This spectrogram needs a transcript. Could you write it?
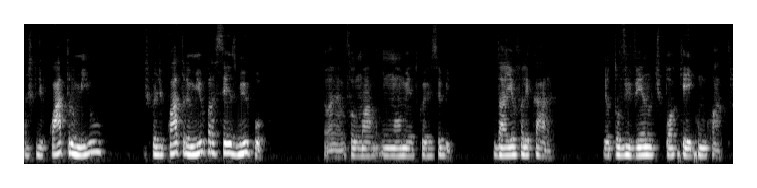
acho que de 4 mil, acho que foi de 4 mil para 6 mil e pouco. Foi uma, um aumento que eu recebi. Daí eu falei, cara, eu tô vivendo tipo ok com 4.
